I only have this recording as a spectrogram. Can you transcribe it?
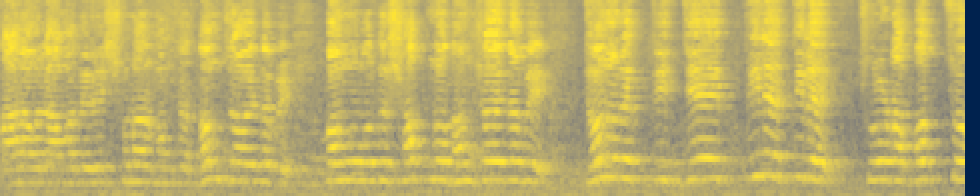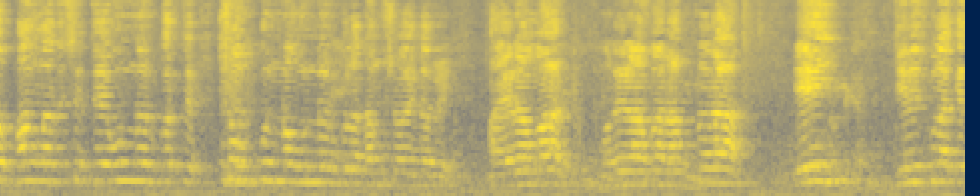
তা না হলে আমাদের এই সোনার বংশ ধ্বংস হয়ে যাবে, বঙ্গবন্ধুর স্বপ্ন ধ্বংস হয়ে যাবে। জননেত্রী যে তিলে তিলে ষোলোটা বছর বাংলাদেশে যে উন্নয়ন করতে সম্পূর্ণ উন্নয়নগুলো ধ্বংস হয়ে যাবে। ভাইরা আমার মনের আমার, আপনারা এই জিনিসগুলোকে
